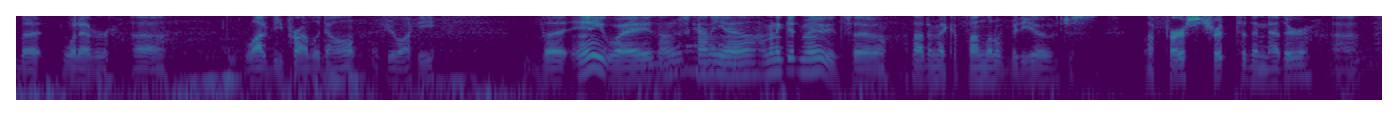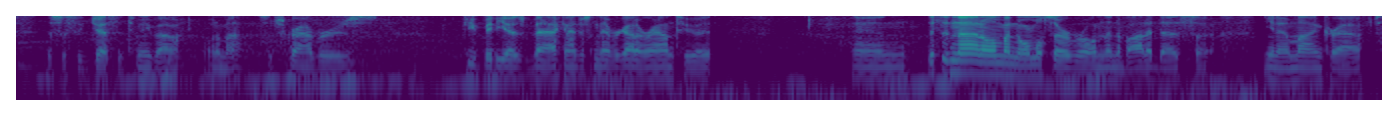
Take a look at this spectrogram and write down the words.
but whatever. Uh, a lot of you probably don't, if you're lucky. But anyways, I'm just kind of, you know, I'm in a good mood, so I thought I'd make a fun little video of just my first trip to the nether. Uh, this was suggested to me by one of my subscribers a few videos back, and I just never got around to it. And this is not on my normal server on the Nevada does, so, you know, Minecraft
